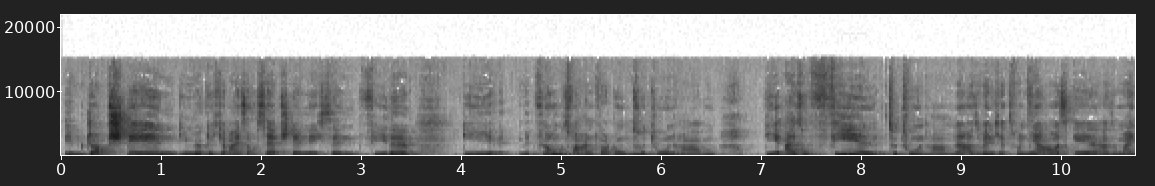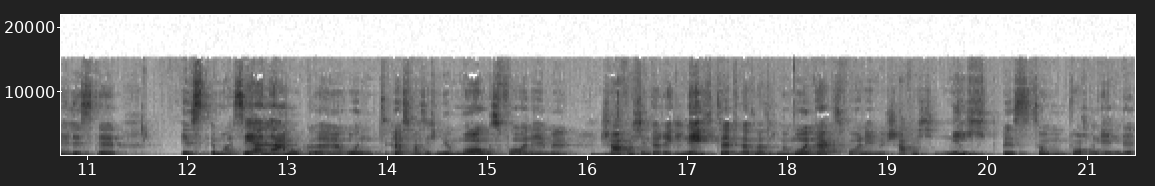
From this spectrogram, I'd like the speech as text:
im Job stehen, die möglicherweise auch selbstständig sind, viele, die mit Führungsverantwortung mhm. zu tun haben, die also viel zu tun haben. Ne? Also wenn ich jetzt von mir ausgehe, also mhm. meine Liste ist immer sehr lang äh, und das, was ich mir morgens vornehme, mhm. schaffe ich in der Regel nicht. Selbst das, was ich mir montags vornehme, schaffe ich nicht bis zum Wochenende.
